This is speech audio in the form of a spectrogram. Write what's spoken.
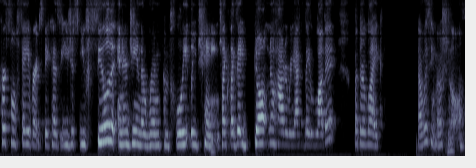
personal favorites because you just you feel the energy in the room completely change like like they don't know how to react they love it but they're like that was emotional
